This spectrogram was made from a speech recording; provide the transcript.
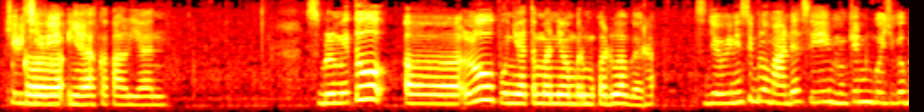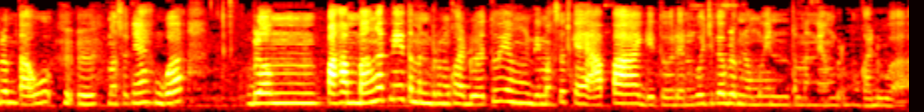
ke Ciri-ciri ya ke kalian. Sebelum itu eh, lu punya teman yang bermuka dua Gara? Sejauh ini sih belum ada sih. Mungkin gue juga belum tahu. Mm-mm. Maksudnya gua belum paham banget nih teman bermuka dua tuh yang dimaksud kayak apa gitu. Dan gue juga belum nemuin teman yang bermuka dua.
